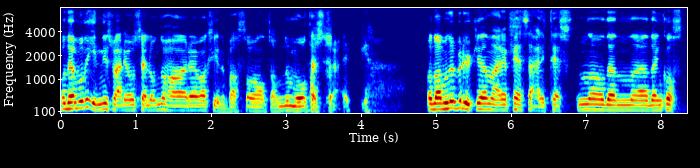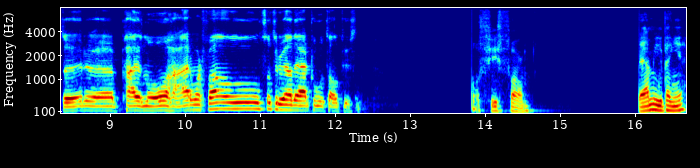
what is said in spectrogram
Og det må du inn i Sverige og selv om du har eh, vaksinepass og alt sammen. Du må teste deg. Og da må du bruke den der PCR-testen, og den, eh, den koster eh, per nå her i hvert fall, så tror jeg det er 2500. Å, fy faen. Det er mye penger.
